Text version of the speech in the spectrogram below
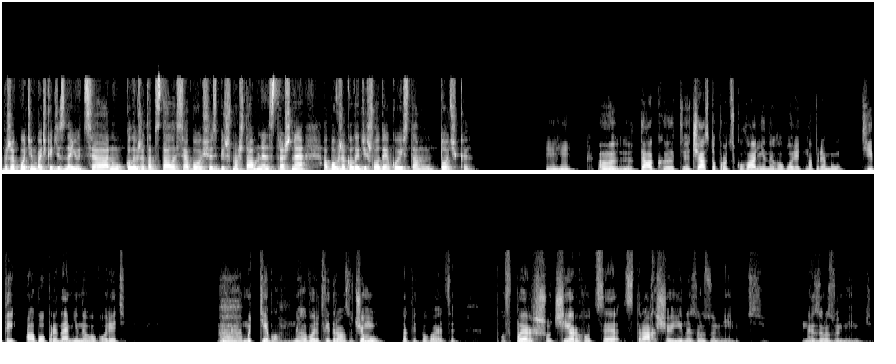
Вже потім батьки дізнаються, ну коли вже там сталося, або щось більш масштабне, страшне, або вже коли дійшло до якоїсь там точки. Угу. Так, е, часто про цькування не говорять напряму діти, або принаймні не говорять миттєво, не говорять відразу. Чому так відбувається? В першу чергу це страх, що її не зрозуміють. Не зрозуміють.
